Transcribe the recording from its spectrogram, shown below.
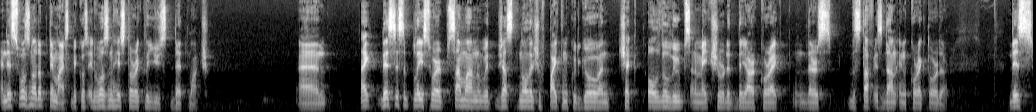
And this was not optimized because it wasn't historically used that much. And like this is a place where someone with just knowledge of Python could go and check all the loops and make sure that they are correct. There's the stuff is done in correct order. This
